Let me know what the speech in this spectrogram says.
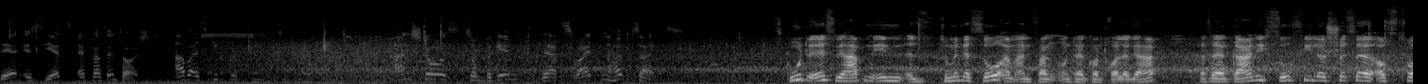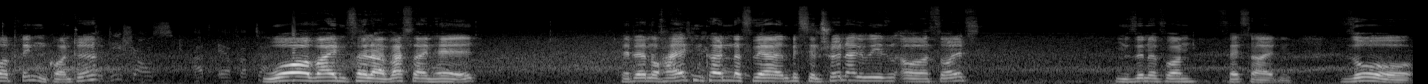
Der ist jetzt etwas enttäuscht. Aber es gibt Anstoß zum Beginn der zweiten Halbzeit. Das Gute ist, wir haben ihn äh, zumindest so am Anfang unter Kontrolle gehabt, dass er gar nicht so viele Schüsse aufs Tor bringen konnte. Wow, Weidenfeller, was ein Held. Hätte er noch halten können, das wäre ein bisschen schöner gewesen, aber was soll's. Im Sinne von festhalten. So.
